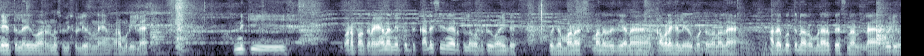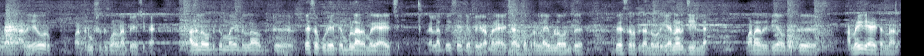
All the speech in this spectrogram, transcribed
நேற்று லைவ் வரேன்னு சொல்லி சொல்லியிருந்தேன். வர முடியல. இன்னைக்கு வர பார்க்குறேன். ஏன்னா நேற்று கடைசி நேரத்தில் வந்துட்டு வாங்கிட்டு கொஞ்சம் மன மன ரீதியான கவலைகள் ஏற்பட்டதுனால அதை பற்றி நான் ரொம்ப நேரம் பேசினேன்ல வீடியோவில் அதையே ஒரு பத்து நிமிஷத்துக்கு மேலே நான் பேசிட்டேன். அதில் வந்துட்டு மைண்டெல்லாம் வந்துட்டு பேசக்கூடிய டெம்பிள் அது மாதிரி ஆயிடுச்சு. எல்லாம் பேசியாச்சு அப்படிங்கிற மாதிரி ஆயிடுச்சு. அதுக்கப்புறம் லைவில் வந்து பேசுகிறதுக்கு அந்த ஒரு எனர்ஜி இல்லை. மன ரீதியாக வந்துட்டு அமைதி ஆகிட்டேன் நான்.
